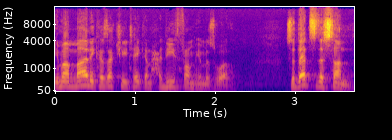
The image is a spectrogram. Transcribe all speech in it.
Imam Malik has actually taken hadith from him as well. So that's the son.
